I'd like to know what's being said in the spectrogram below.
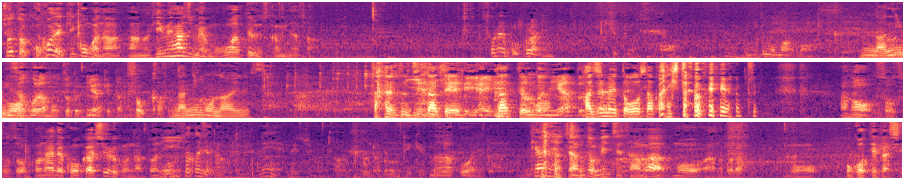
ちょっとここで聞こうかな。あの姫始めもう終わってるんですか皆さんそれ僕らに聞くんですか？でもまあまあ。何海さんほもらもうちょっとにやけたもん。そうか。何もないです。だっいやいやいてやだってもう初めて大阪に来たのにやつあのそうそうそう。この間公開収録の後大に阪じゃなくてもね別に。あどんなでもできる奈良公園キャンディーちゃんとビッチさんはもうあのほらもう怒ってたし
